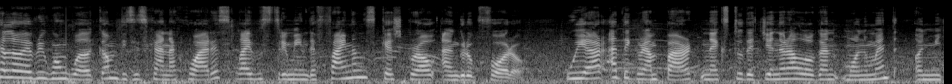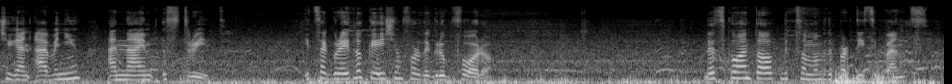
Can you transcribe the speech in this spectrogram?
Hello everyone, welcome. This is Hannah Juarez, live streaming the final sketch crawl and group photo. We are at the Grand Park next to the General Logan Monument on Michigan Avenue and 9th Street. It's a great location for the group photo. Let's go and talk with some of the participants.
